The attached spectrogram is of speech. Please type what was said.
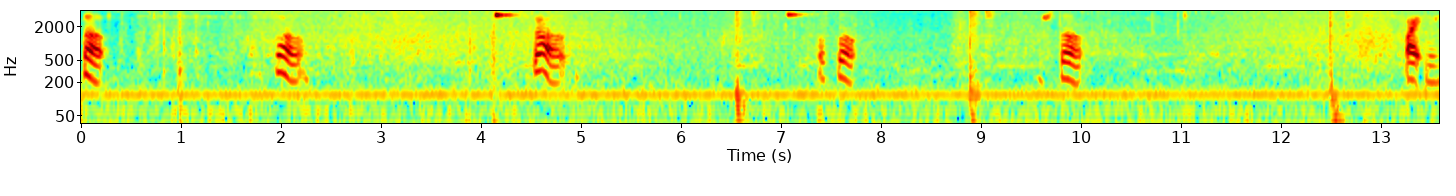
So. So. So. What's up? What's up? Fight me.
